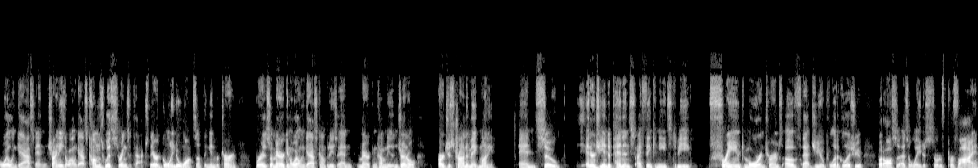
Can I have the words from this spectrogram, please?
oil and gas and Chinese oil and gas comes with strings attached. They are going to want something in return whereas American oil and gas companies and American companies in general are just trying to make money. And so energy independence, I think, needs to be framed more in terms of that geopolitical issue, but also as a way to sort of provide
